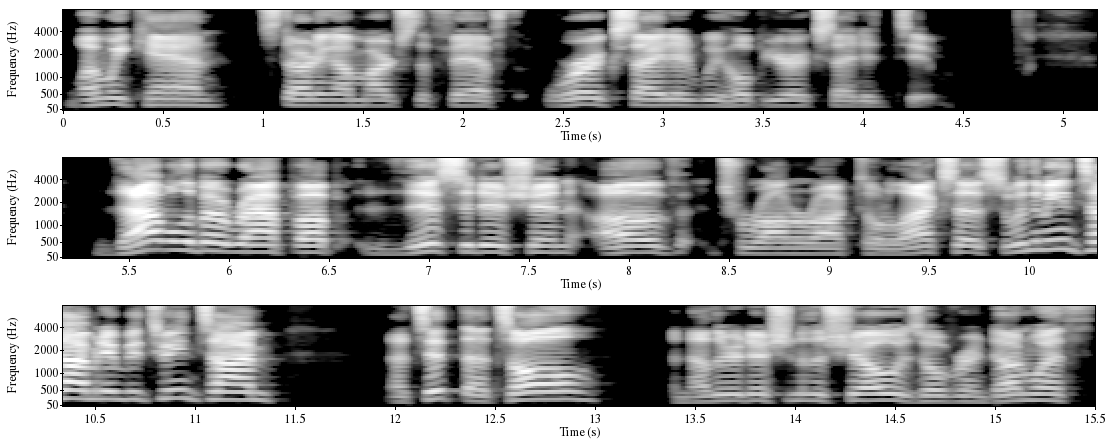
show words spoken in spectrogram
when we can, starting on March the 5th. We're excited. We hope you're excited too. That will about wrap up this edition of Toronto Rock Total Access. So, in the meantime and in between time, that's it. That's all. Another edition of the show is over and done with.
